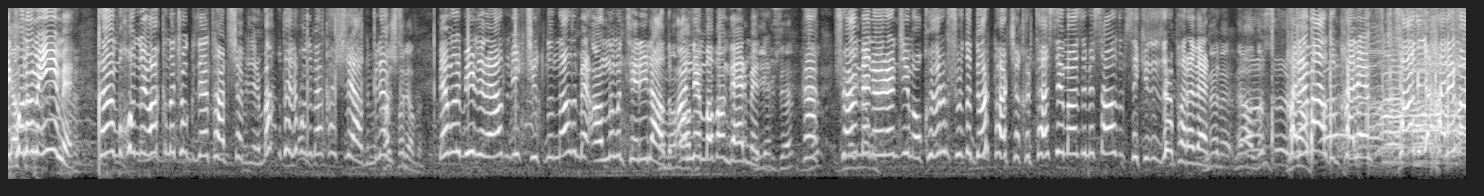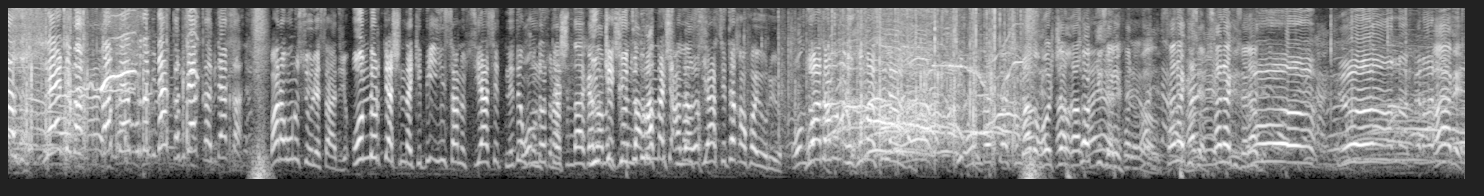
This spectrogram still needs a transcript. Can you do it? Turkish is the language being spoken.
Ekonomi iyi mi? Tamam bu konu hakkında çok güzel tartışabilirim. Bak bu telefonu ben kaç liraya aldım biliyor Kaç musun? paraya aldın? Ben bunu 1 liraya aldım. İlk çıktığında aldım. Ben alnımın teriyle aldım. Tamam, Annem babam vermedi. İyi, güzel, Ha, güzel. şu an Güle ben güle. öğrenciyim okuyorum. Şurada 4 parça kırtasiye malzemesi aldım. 800 lira para verdim. Ne, ne, ne aldın? Kalem aldım kalem. Sadece kalem aldım. Nerede bak? Bak ben burada bir dakika bir dakika bir dakika. Bana onu söyle sadece. 14 yaşındaki bir insanın siyaset neden 14 konusuna? yaşındaki adamın Ülke kötü cebinde 60 durumdaki adam siyasete kafa yoruyor. 14 Bu adamın okuması lazım. 14 yaşında. Hadi hoşça kal. Çok güzel ekonomi. Sana güzel, sana güzel hadi. Abi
